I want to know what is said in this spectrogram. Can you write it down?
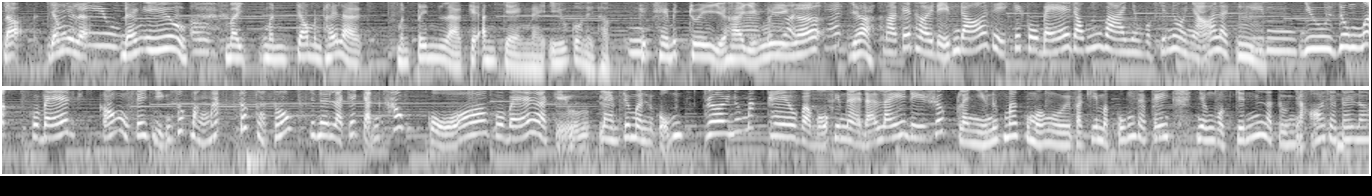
đó giống Đáng như là yêu. đáng yêu Ừ. mà mình cho mình thấy là mình tin là cái anh chàng này yêu cô này thật. Ừ. cái chemistry giữa hai À, diễn viên á. yeah. Mà cái thời điểm đó thì cái cô bé đóng vai nhân vật chính hồi nhỏ là Ừ. Kim Du Dung á. Cô bé có một cái diễn xuất bằng mắt rất là tốt cho nên là cái cảnh khóc của cô bé là kiểu làm cho mình cũng rơi nước mắt theo. Và bộ phim này đã lấy đi rất là nhiều nước mắt của mọi người. Và khi mà cuốn theo cái nhân vật chính là từ nhỏ cho tới lớn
